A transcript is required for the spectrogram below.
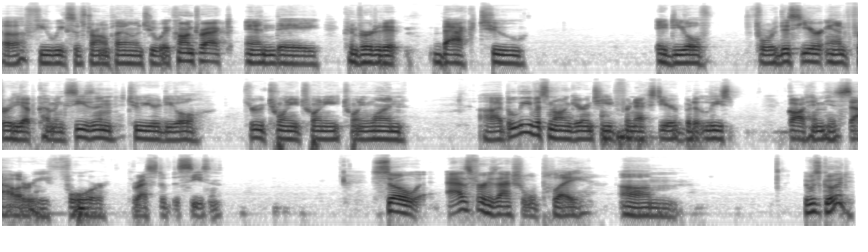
a few weeks of strong play on a two way contract, and they converted it back to a deal for this year and for the upcoming season, two year deal through 2020 21. Uh, I believe it's non guaranteed for next year, but at least got him his salary for the rest of the season. So, as for his actual play, um, it was good.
